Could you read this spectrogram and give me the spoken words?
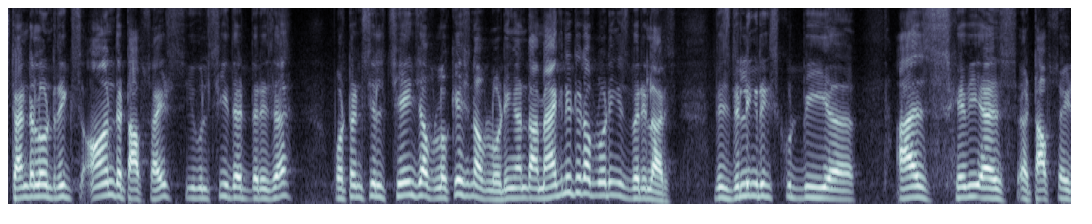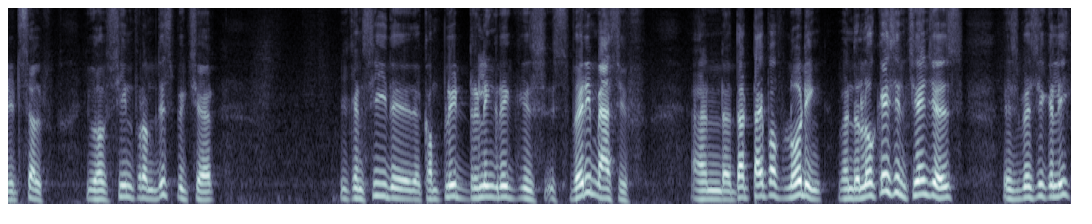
standalone rigs on the top sides, you will see that there is a potential change of location of loading and the magnitude of loading is very large. These drilling rigs could be uh, as heavy as a top side itself. You have seen from this picture, you can see the, the complete drilling rig is, is very massive and uh, that type of loading when the location changes is basically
